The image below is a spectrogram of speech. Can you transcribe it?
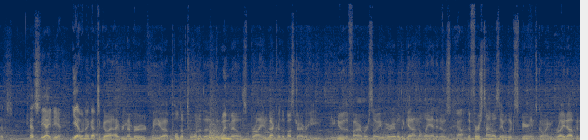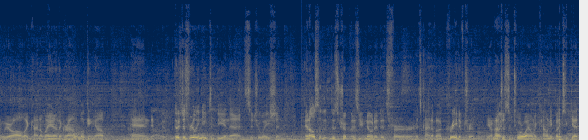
That's that's the idea. Yeah, when I got to go, I remember we uh, pulled up to one of the, the windmills. Brian Becker, the bus driver, he, he knew the farmer, so we were able to get on the land. And it was Yeah. the first time I was able to experience going right up, and we were all like kind of laying on the ground looking up. And it, it was just really neat to be in that situation. And also, this trip, as you noted, it's for it's kind of a creative trip. You know, not Right. just to tour Wyoming County, but to get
